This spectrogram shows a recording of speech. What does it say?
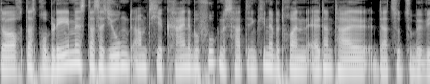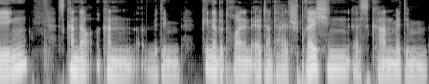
Doch das Problem ist, dass das Jugendamt hier keine Befugnis hat, den kinderbetreuenden Elternteil dazu zu bewegen. Es kann, da, kann mit dem kinderbetreuenden Elternteil sprechen, es kann mit dem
